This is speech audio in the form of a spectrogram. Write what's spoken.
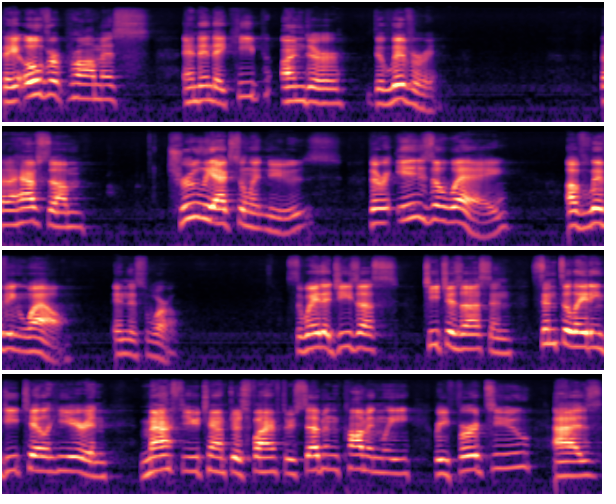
they overpromise and then they keep under delivering. But I have some truly excellent news. There is a way of living well in this world. It's the way that Jesus teaches us in scintillating detail here in Matthew chapters 5 through 7, commonly referred to as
